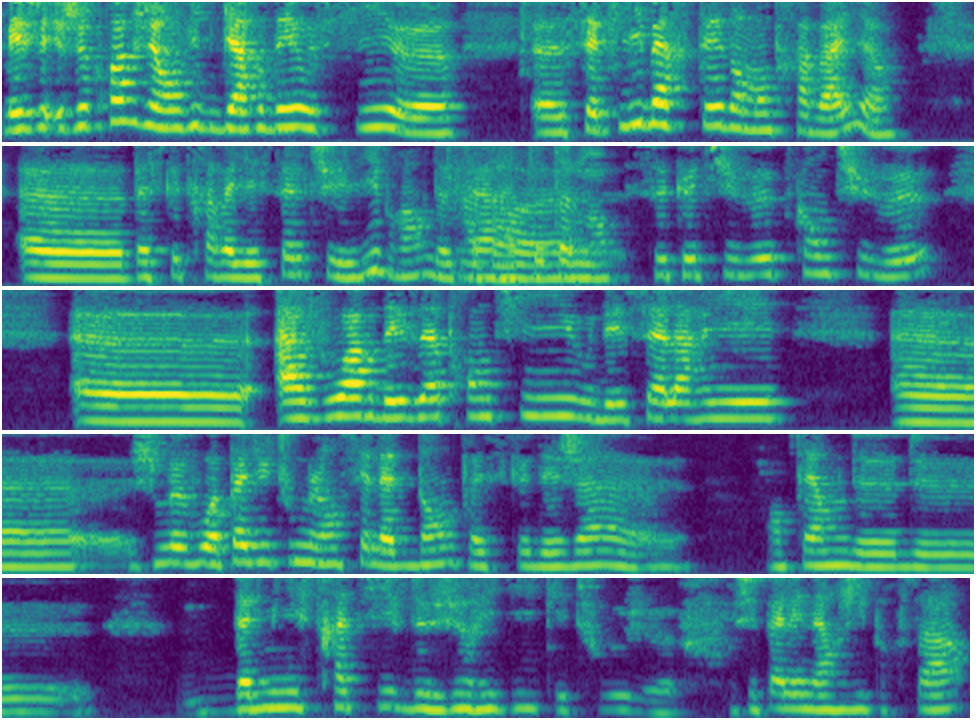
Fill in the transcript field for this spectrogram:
Mais je crois que j'ai envie de garder aussi euh, cette liberté dans mon travail, euh, parce que travailler seul, tu es libre hein, de ah faire bah, euh, ce que tu veux quand tu veux. avoir des apprentis ou des salariés, je me vois pas du tout me lancer là-dedans parce que déjà, en termes de, d'administratif, de juridique et tout, je j'ai pas l'énergie pour ça,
